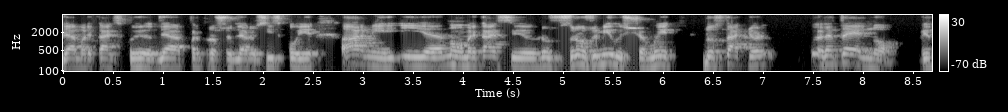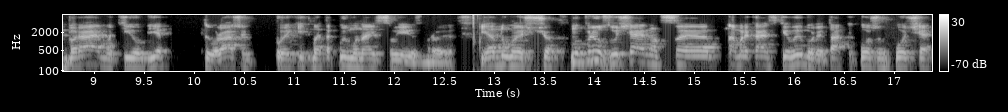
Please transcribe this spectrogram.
Для американської для перепрошую для російської армії, і ну американці роз- зрозуміли, що ми достатньо ретельно відбираємо ті об'єкти уражень, по яких ми атакуємо навіть своєю зброєю. Я думаю, що ну плюс, звичайно, це американські вибори. Так і кожен хоче.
